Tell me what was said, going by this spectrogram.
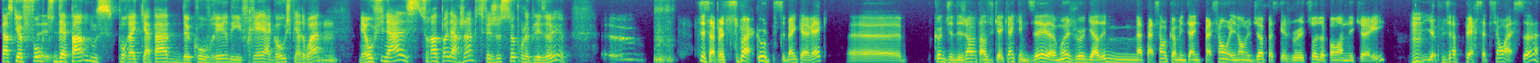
Parce qu'il faut que tu dépenses pour être capable de couvrir des frais à gauche et à droite. Mm-hmm. Mais au final, si tu ne rentres pas d'argent et tu fais juste ça pour le plaisir, euh, ça peut être super cool, puis c'est bien correct. Euh, j'ai déjà entendu quelqu'un qui me disait euh, Moi, je veux garder ma passion comme une passion et non une job parce que je veux être sûr de ne pas m'en écœurer. Hmm. Il y a plusieurs perceptions à ça,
